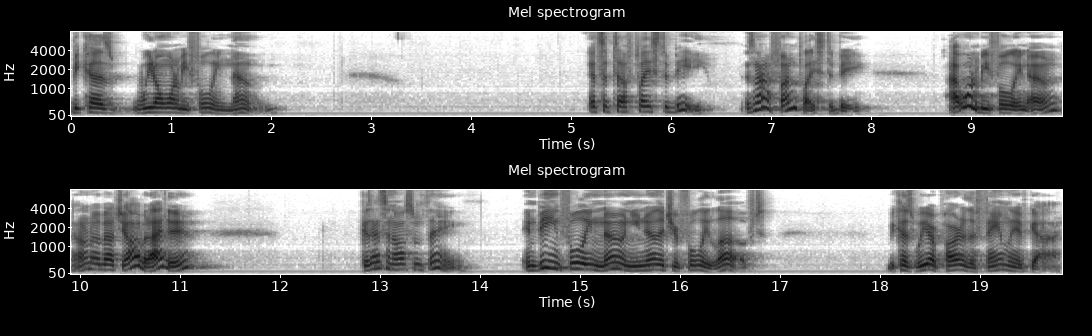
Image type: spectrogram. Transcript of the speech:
because we don't want to be fully known. It's a tough place to be. It's not a fun place to be. I want to be fully known. I don't know about y'all, but I do. Because that's an awesome thing. In being fully known, you know that you're fully loved. Because we are part of the family of God.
